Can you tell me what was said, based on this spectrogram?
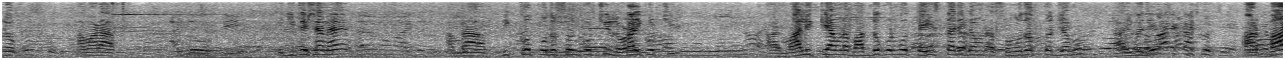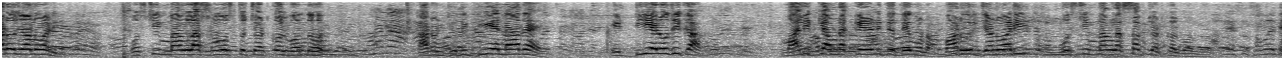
लोग हमारा जो एजिटेशन है আমরা বিক্ষোভ প্রদর্শন করছি লড়াই করছি আর মালিককে আমরা বাধ্য করব তেইশ তারিখ আমরা শ্রম দপ্তর যাব ঢাই বাজে আর বারো জানুয়ারি পশ্চিম বাংলার সমস্ত চটকল বন্ধ হবে কারণ যদি ডিএ না দেয় এই ডিএর অধিকার মালিককে আমরা কেড়ে নিতে দেব না বারোই জানুয়ারি পশ্চিম বাংলার সব চটকল বন্ধ হবে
